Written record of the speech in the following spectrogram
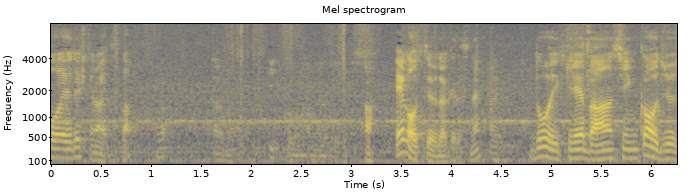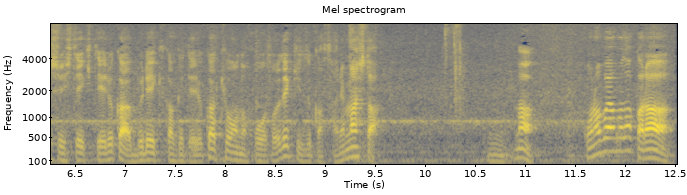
放映できてないですか？あ絵が落ちてるだけですね、どう生きれば安心かを重視して生きているかブレーキかけているか今日の放送で気づかされました、うん、まあこの場合もだから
